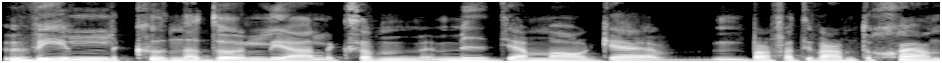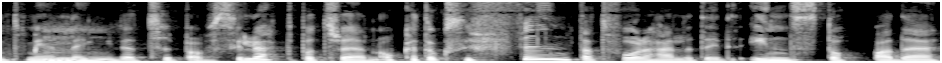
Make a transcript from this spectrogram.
vill kunna dölja liksom midja, mage bara för att det är varmt och skönt med en längre typ av silhuett på tröjan. Och att det också är fint att få det här lite instoppade,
